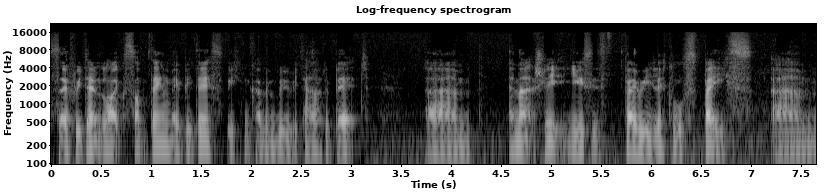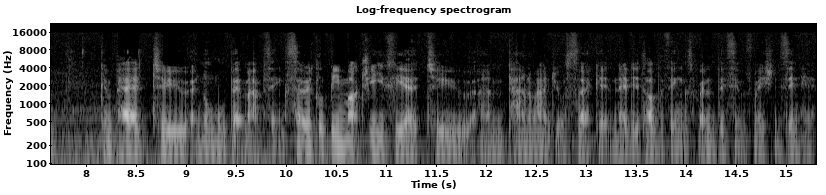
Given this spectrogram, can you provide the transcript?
So if we don't like something, maybe this, we can kind of move it out a bit. Um, and actually it uses very little space um, compared to a normal bitmap thing. So it'll be much easier to um, pan around your circuit and edit other things when this information is in here.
